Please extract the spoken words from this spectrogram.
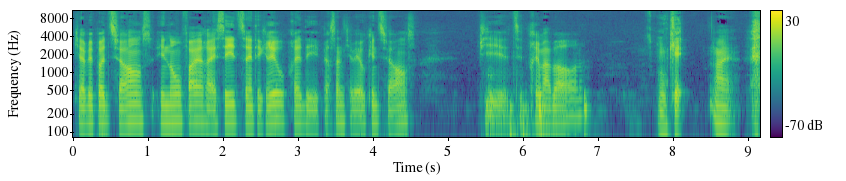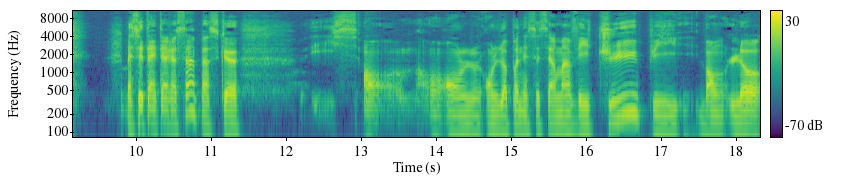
qui avaient pas de différence et non faire essayer de s'intégrer auprès des personnes qui avaient aucune différence. Puis, tu sais, de prime abord, là. OK. Ouais. Ben, c'est intéressant parce que on, on, on, on l'a pas nécessairement vécu, puis bon, là,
